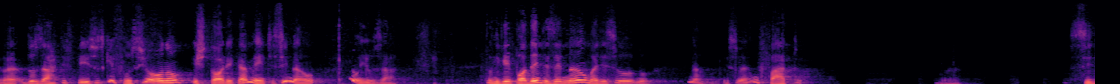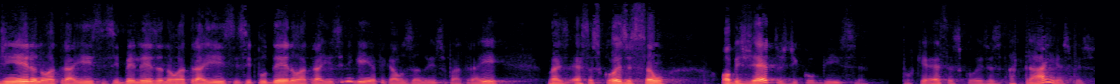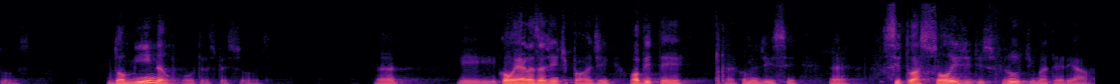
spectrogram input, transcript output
né, dos artifícios que funcionam historicamente, senão não ia usar. Então ninguém pode nem dizer, não, mas isso. Não, não isso é um fato. Se dinheiro não atraísse, se beleza não atraísse, se poder não atraísse, ninguém ia ficar usando isso para atrair. Mas essas coisas são objetos de cobiça, porque essas coisas atraem as pessoas, dominam outras pessoas. Né? E com elas a gente pode obter, né, como eu disse, é, situações de desfrute material.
